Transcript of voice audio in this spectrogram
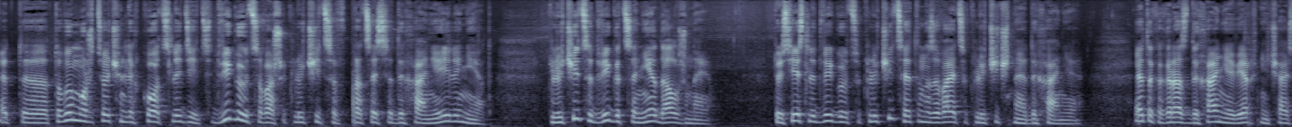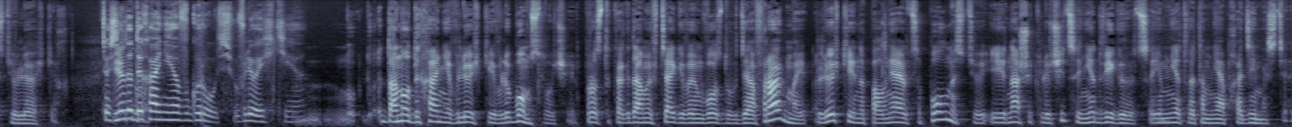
это, то вы можете очень легко отследить, двигаются ваши ключицы в процессе дыхания или нет. Ключицы двигаться не должны. То есть, если двигаются ключицы, это называется ключичное дыхание. Это как раз дыхание верхней частью легких – то есть и это, это дыхание в грудь, в легкие? Ну, дано дыхание в легкие в любом случае. Просто когда мы втягиваем воздух диафрагмой, легкие наполняются полностью, и наши ключицы не двигаются, им нет в этом необходимости.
